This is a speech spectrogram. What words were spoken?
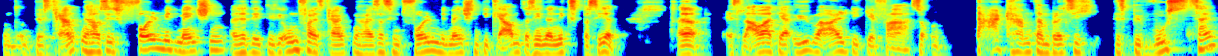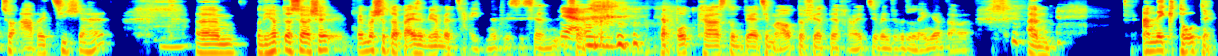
Und, und das Krankenhaus ist voll mit Menschen, also die, die Unfallskrankenhäuser sind voll mit Menschen, die glauben, dass ihnen nichts passiert. Also es lauert ja überall die Gefahr. So, und da kam dann plötzlich das Bewusstsein zur Arbeitssicherheit. Mhm. Ähm, und ich habe da so schön, wenn wir schon dabei sind, wir haben ja Zeit, ne? das ist ja, ja. Ist ja der Podcast und wer jetzt im Auto fährt, der freut sich, wenn es ein bisschen länger dauert. Ähm, Anekdote.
